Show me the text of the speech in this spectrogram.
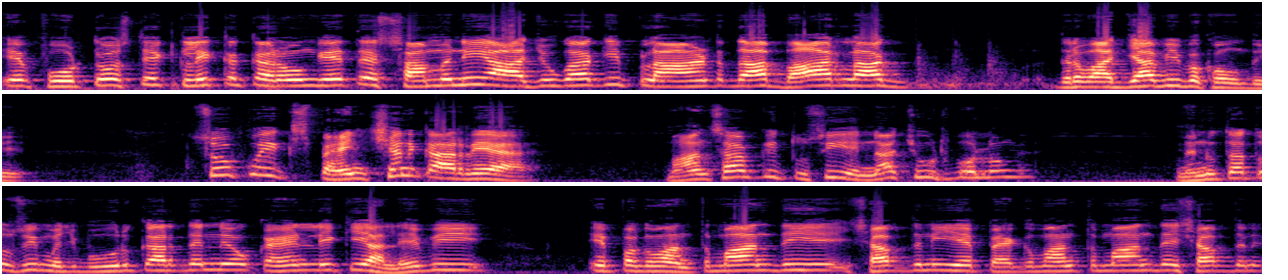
ਇਹ ਫੋਟੋਜ਼ ਤੇ ਕਲਿੱਕ ਕਰੋਗੇ ਤੇ ਸਾਹਮਣੇ ਆ ਜਾਊਗਾ ਕਿ ਪਲਾਂਟ ਦਾ ਬਾਹਰਲਾ ਦਰਵਾਜ਼ਾ ਵੀ ਵਿਖਾਉਂਦੇ। ਸੋ ਕੋਈ ਐਕਸਪੈਂਸ਼ਨ ਕਰ ਰਿਹਾ ਹੈ। ਮਾਨ ਸਾਹਿਬ, ਕਿ ਤੁਸੀਂ ਇੰਨਾ ਝੂਠ ਬੋਲੋਗੇ? ਮੈਨੂੰ ਤਾਂ ਤੁਸੀਂ ਮਜਬੂਰ ਕਰ ਦਿੰਦੇ ਹੋ ਕਹਿਣ ਲਈ ਕਿ ਹਾਲੇ ਵੀ ਇਹ ਭਗਵੰਤ ਮਾਨ ਦੀ ਸ਼ਬਦ ਨਹੀਂ, ਇਹ ਪੈਗਵੰਤ ਮਾਨ ਦੇ ਸ਼ਬਦ ਨੇ।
